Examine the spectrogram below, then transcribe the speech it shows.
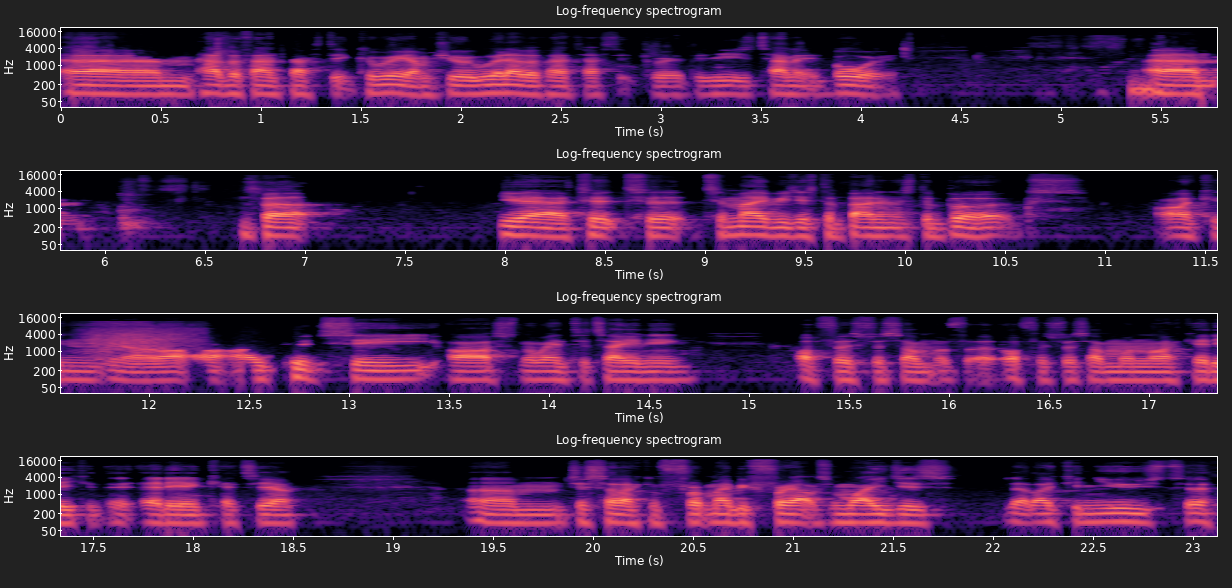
um, have a fantastic career. I'm sure he will have a fantastic career because he's a talented boy. Um, but yeah, to, to to maybe just to balance the books, I can you know I, I could see Arsenal entertaining offers for some offers for someone like Eddie Eddie Nketiah, um, just so they can fr- maybe free up some wages that they can use to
